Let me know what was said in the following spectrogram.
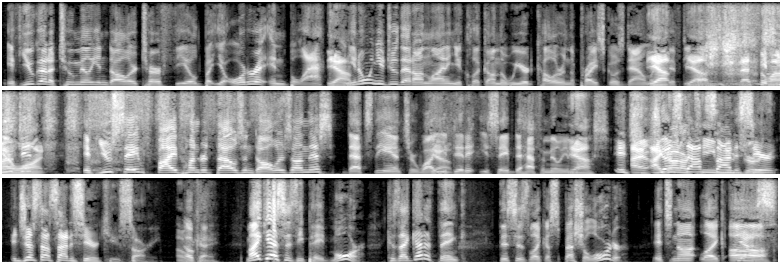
if you got a two million dollar turf field, but you order it in black, Yeah. you know when you do that online and you click on the weird color and the price goes down like Yep, fifty yep. bucks. That's the If one you I did- want. If you saved five hundred thousand dollars on this, that's the answer. Why Yeah. you did it? You saved a half a million Yeah. bucks. It's I- I got just our team, outside New of Syr- Jersey. it's just outside of Syracuse. Sorry. Okay. My guess is he paid more because I got to think this is like a special order. It's not like, uh, Yes.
